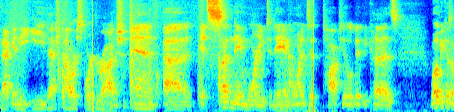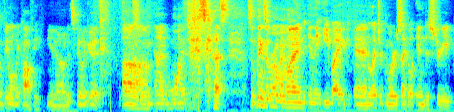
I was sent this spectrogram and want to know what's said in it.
back in the E-Power Sport Garage, and uh, it's Sunday morning today, and I wanted to talk to you a little bit because, well, because I'm feeling my coffee, you know, and it's feeling good, um, and I wanted to discuss some things that were on my mind in the e-bike and electric motorcycle industry,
